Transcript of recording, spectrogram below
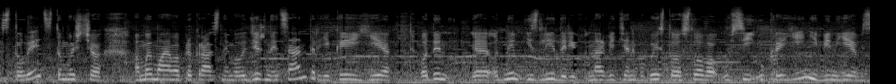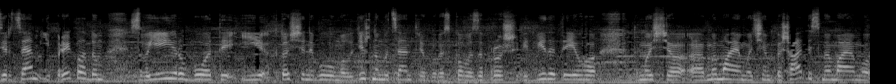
столиць, тому що ми маємо прекрасний молодіжний центр, який є один е, одним із лідерів, навіть я не побоюсь того слова у всій Україні. Він є взірцем і прикладом своєї роботи. І хто ще не був у молодіжному центрі, обов'язково запрошую відвідати його, тому що ми маємо чим пишатись. Ми маємо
